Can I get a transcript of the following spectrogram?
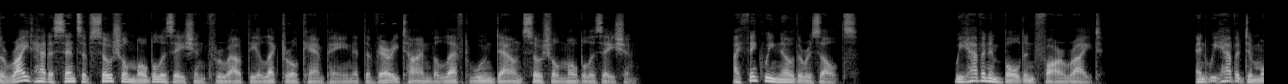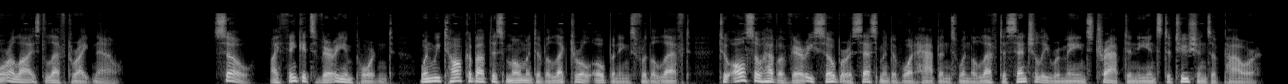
The right had a sense of social mobilization throughout the electoral campaign at the very time the left wound down social mobilization. I think we know the results. We have an emboldened far right. And we have a demoralized left right now. So, I think it's very important, when we talk about this moment of electoral openings for the left, to also have a very sober assessment of what happens when the left essentially remains trapped in the institutions of power.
